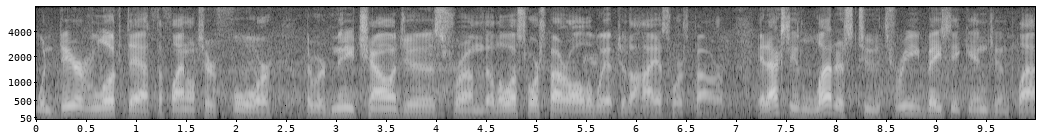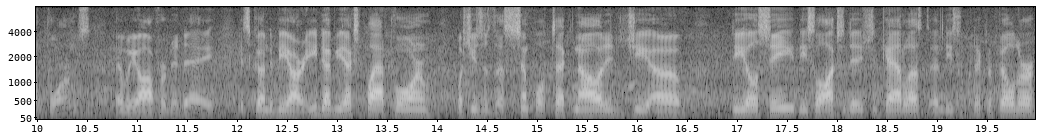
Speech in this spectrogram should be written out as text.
When Deere looked at the final Tier 4, there were many challenges from the lowest horsepower all the way up to the highest horsepower. It actually led us to three basic engine platforms that we offer today. It's going to be our EWX platform, which uses a simple technology of DOC, diesel oxidation catalyst, and diesel particulate filter.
